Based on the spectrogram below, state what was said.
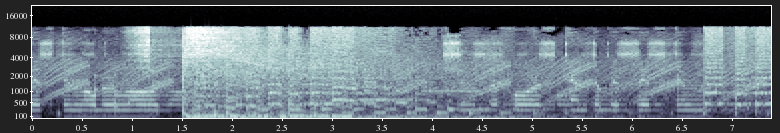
System overload. Choose the force and the system.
